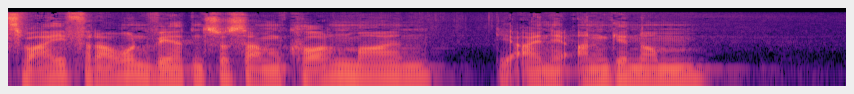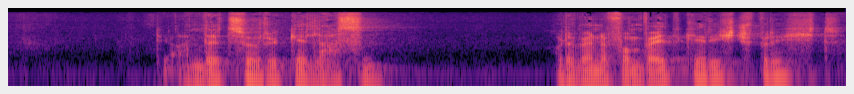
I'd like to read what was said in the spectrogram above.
Zwei Frauen werden zusammen Korn mahlen, die eine angenommen, die andere zurückgelassen. Oder wenn er vom Weltgericht spricht,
